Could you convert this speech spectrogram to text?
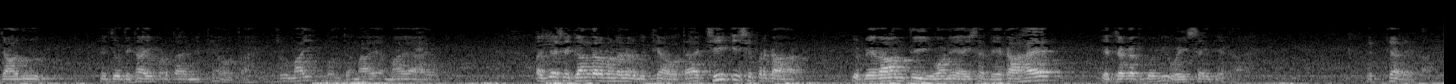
जादू में जो दिखाई पड़ता है मिथ्या होता है, जो माइक बोलते माया माया है। और जैसे गंधर्व नगर मिथ्या होता है, ठीक इसी प्रकार जो वेदांति ने ऐसा देखा है कि जगत को भी वैसा ही देखा है। मिथ्या देखा है,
